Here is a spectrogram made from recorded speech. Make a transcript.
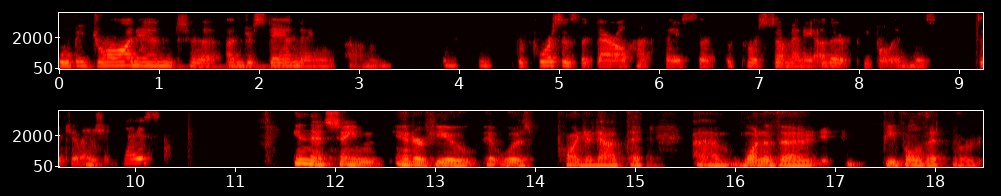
will be drawn into understanding um, the forces that Darryl Hunt faced that, of course, so many other people in his situation faced. In that same interview, it was pointed out that um, one of the people that were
